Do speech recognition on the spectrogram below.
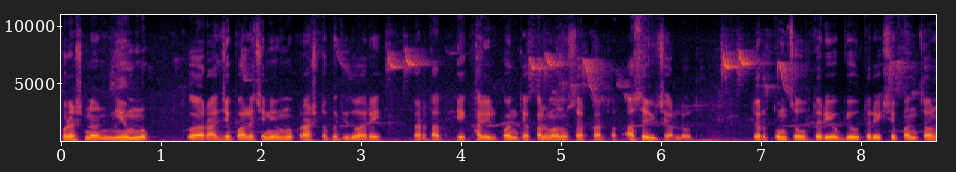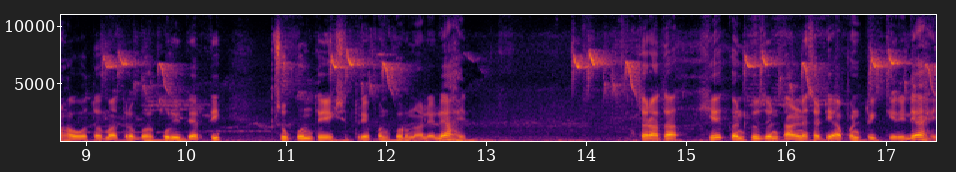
प्रश्न नेमणूक राज्यपालाची नेमणूक राष्ट्रपतीद्वारे करतात हे खालील कोणत्या कलमानुसार करतात असं विचारलं होतं. तर तुमचं उत्तर योग्य उत्तर एकशे पंचावन्न हवं होतं. मात्र भरपूर विद्यार्थी चुकून ते एकशे त्रेपन्न करून आलेले आहेत. तर आता हे कन्फ्युजन टाळण्यासाठी आपण ट्रिक केलेली आहे.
